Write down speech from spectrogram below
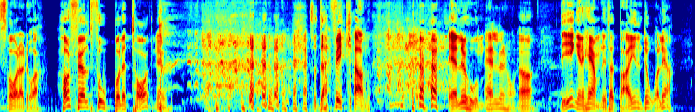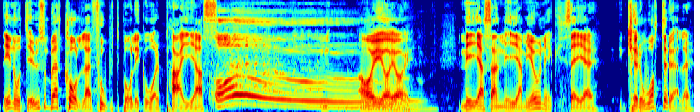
svarar då, har följt fotboll ett tag nu. så där fick han. Eller hon då. Eller hon. Ja. Det är ingen hemlighet att Bayern är dåliga. Det är nog du som börjat kolla fotboll igår, pajas. Oh. Oj, oj, oj. Mia San Mia Munich säger, gråter du eller?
